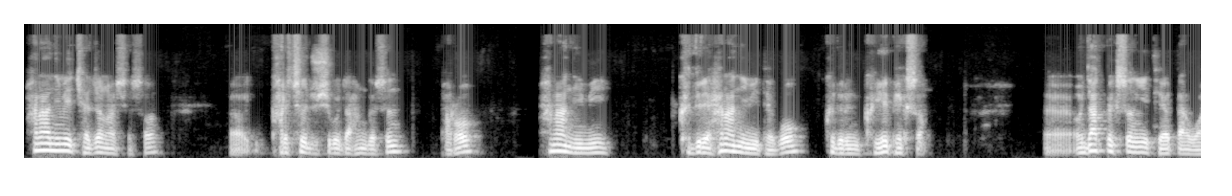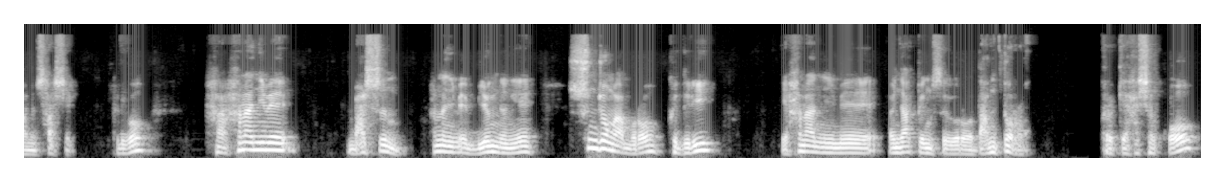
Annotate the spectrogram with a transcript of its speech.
하나님이 제정하셔서 어, 가르쳐 주시고자 한 것은 바로 하나님이 그들의 하나님이 되고 그들은 그의 백성, 어, 언약 백성이 되었다고 하는 사실, 그리고 하- 하나님의 말씀, 하나님의 명령에 순종함으로 그들이 이 하나님의 언약 백성으로 남도록 그렇게 하셨고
